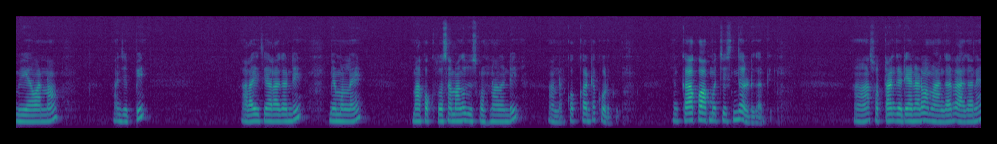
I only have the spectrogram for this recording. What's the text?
మేమేమన్నాం? అని చెప్పి అలా అయితే ఎలాగండి? మిమ్మల్ని మా కుక్కతో సమానంగా చూసుకుంటున్నామండి అన్నాడు. కుక్క అంటే కొడుకు. ఇంకా కోపం వచ్చేసింది అల్లుడు గారికి. చుట్టానికి గడి అన్నాడు మా మామగారు రాగానే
